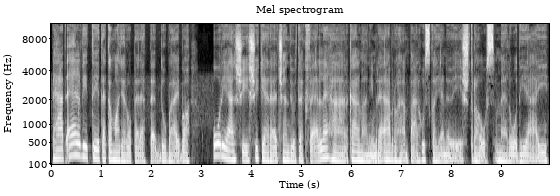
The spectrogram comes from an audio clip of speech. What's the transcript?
Tehát elvittétek a magyar operettet Dubájba. Óriási sikerrel csendültek fel Lehár, Kálmán Imre, Ábrahám Pál, Huszka Jenő és Strauss melódiái.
